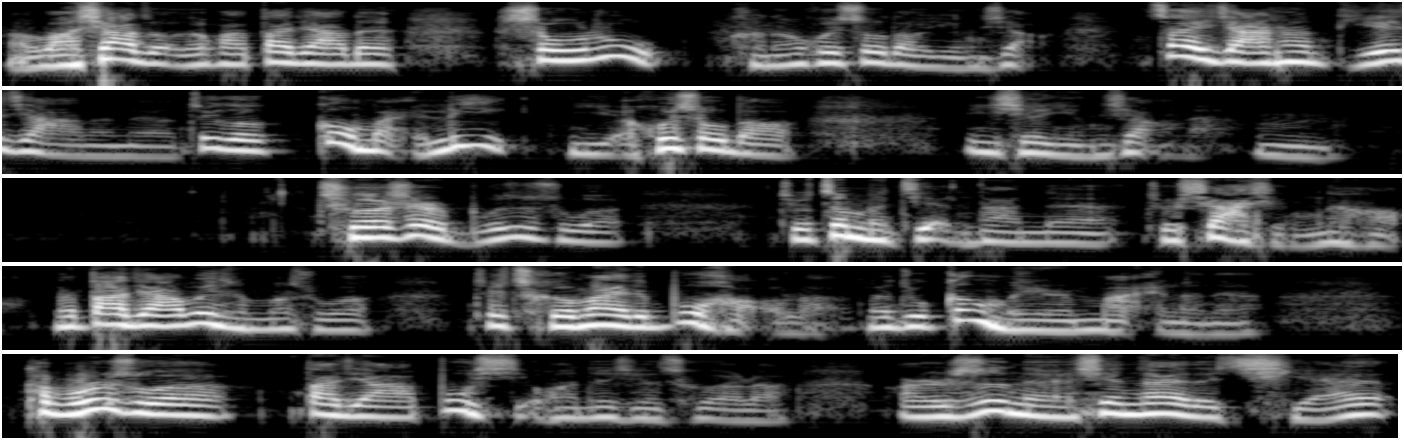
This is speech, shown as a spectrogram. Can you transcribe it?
啊？往下走的话，大家的收入可能会受到影响，再加上叠加的呢，这个购买力也会受到一些影响的。嗯。车市不是说就这么简单的就下行的哈，那大家为什么说这车卖的不好了，那就更没人买了呢？他不是说大家不喜欢这些车了，而是呢现在的钱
